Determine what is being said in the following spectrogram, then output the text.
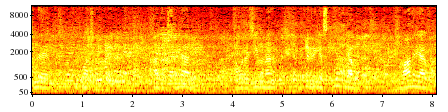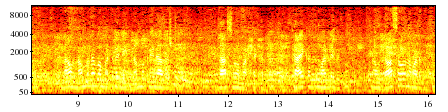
ಅಂದರೆ ಉಪವಾಸ ಆ ದೃಷ್ಟಿಯಿಂದ ಅವರ ಜೀವನ ಇತರರಿಗೆ ಸ್ಫೂರ್ತಿ ಆಗಬೇಕು, ಮಾದರಿ ಆಗಬೇಕು. ನಾವು ನಮ್ಮ ನಮ್ಮ ಮಟ್ಟದಲ್ಲಿ ನಮ್ಮ ಕೈಲಾದಷ್ಟು ದಾಸೋಹ ಮಾಡ್ತಕ್ಕಂಥ ಕಾಯಕಂತೂ ಮಾಡಲೇಬೇಕು. ನಾವು ದಾಸೋಹನ ಮಾಡಬೇಕು.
